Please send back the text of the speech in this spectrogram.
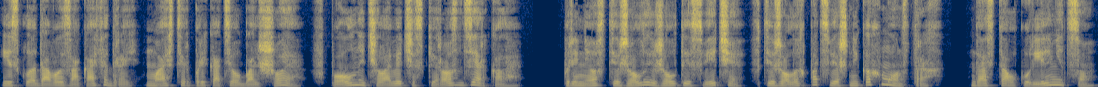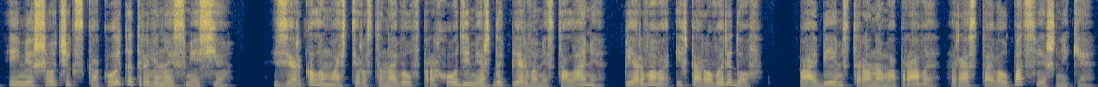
Из кладовой за кафедрой мастер прикатил большое, в полный человеческий рост зеркало. Принес тяжелые желтые свечи в тяжелых подсвечниках-монстрах, Достал курильницу и мешочек с какой-то травяной смесью. Зеркало мастер установил в проходе между первыми столами первого и второго рядов. По обеим сторонам оправы расставил подсвечники,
